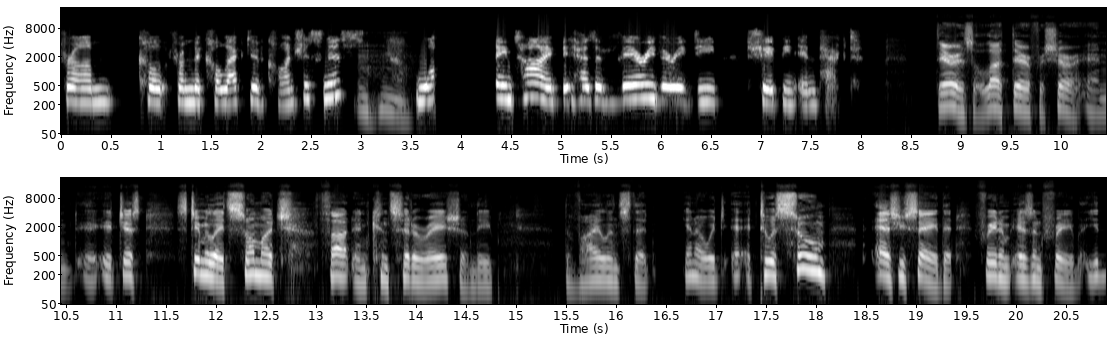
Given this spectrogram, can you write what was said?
from co- from the collective consciousness. Mm-hmm. While at the same time, it has a very very deep shaping impact. There is a lot there for sure, and it just stimulates so much thought and consideration. The the violence that you know it, it- to assume, as you say, that freedom isn't free. You,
